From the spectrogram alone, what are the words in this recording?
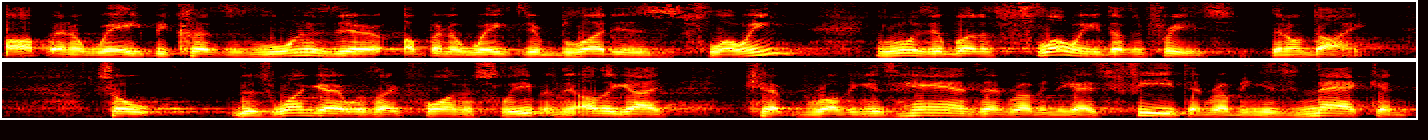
up and awake, because as long as they're up and awake, their blood is flowing. As long as their blood is flowing, it doesn't freeze. They don't die. So this one guy was like falling asleep, and the other guy kept rubbing his hands and rubbing the guy's feet and rubbing his neck and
